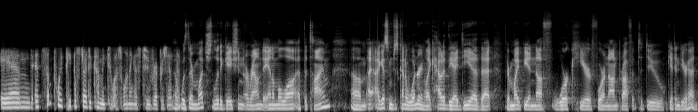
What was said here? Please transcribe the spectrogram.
and at some point, people started coming to us wanting us to represent them. Uh, was there much litigation around animal law at the time? Um, I, I, guess I'm just kind of wondering, like, how did the idea that there might be enough work here for a nonprofit to do get into your head?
